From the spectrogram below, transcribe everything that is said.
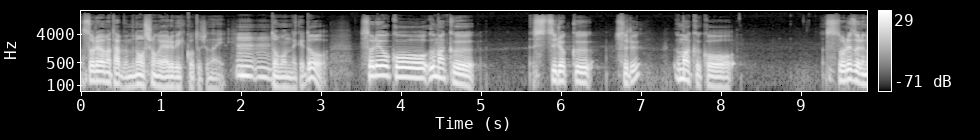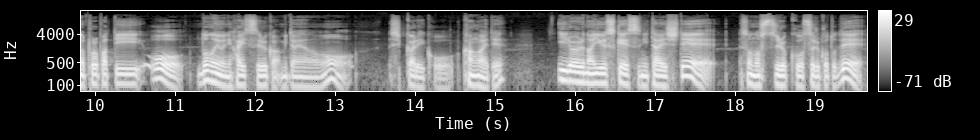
それはまあ多分 Notion がやるべきことじゃないと思うんだけど、それをこう、うまく出力するうまくこう、それぞれのプロパティをどのように配置するかみたいなのをしっかりこう考えて、いろいろなユースケースに対して、その出力をすることで、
